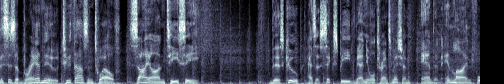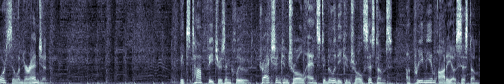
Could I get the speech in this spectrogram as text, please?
This is a brand new 2012 Scion TC. This coupe has a six-speed manual transmission and an inline four-cylinder engine. Its top features include traction control and stability control systems, a premium audio system,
